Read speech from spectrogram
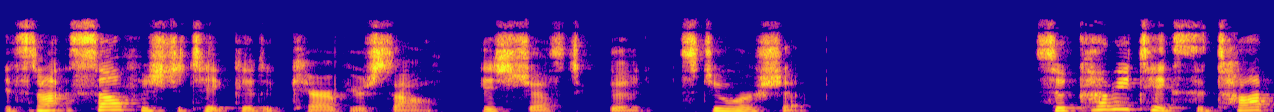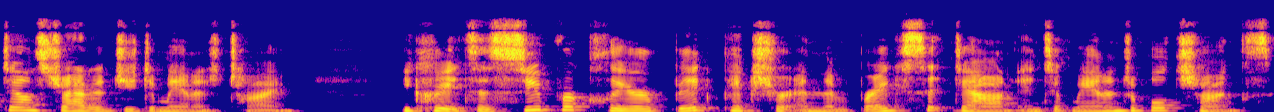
It's not selfish to take good care of yourself, it's just good stewardship. So Covey takes the top down strategy to manage time. He creates a super clear big picture and then breaks it down into manageable chunks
